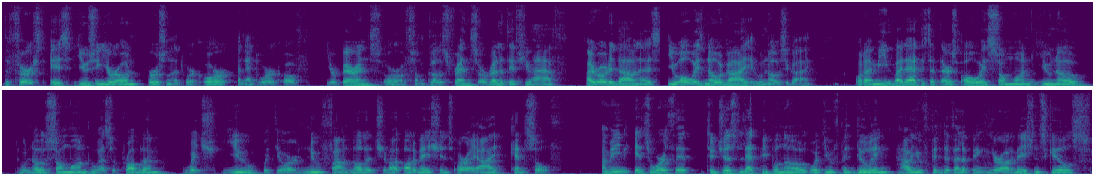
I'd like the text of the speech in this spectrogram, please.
The first is using your own personal network or a network of your parents or of some close friends or relatives you have I wrote it down as you always know a guy who knows a guy. What I mean by that is that there's always someone you know who knows someone who has a problem which you, with your newfound knowledge about automations or AI, can solve. I mean, it's worth it to just let people know what you've been doing, how you've been developing your automation skills,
